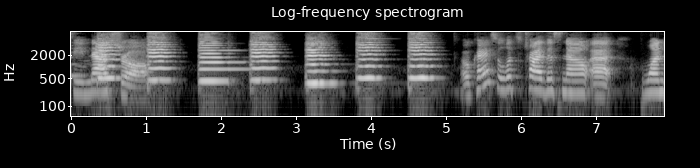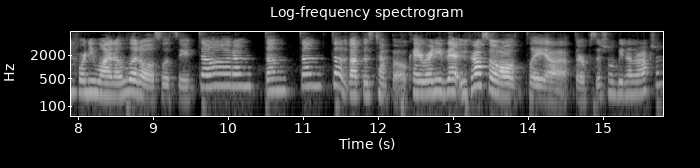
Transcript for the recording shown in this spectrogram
C natural. Okay, so let's try this now at 141 a little. So let's see. Dun, dun, dun, dun, dun, about this tempo. Okay, ready there? You can also all play uh, third position will be another option.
